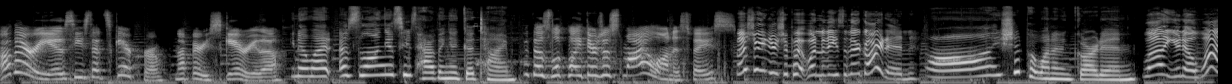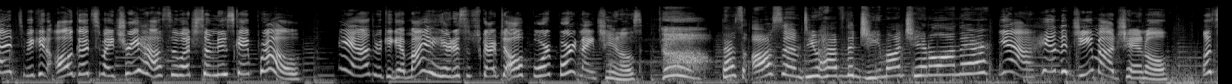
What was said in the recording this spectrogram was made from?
Oh, there he is. He's that scarecrow. Not very scary, though. You know what? As long as he's having a good time. It does look like there's a smile on his face. The Ranger should put one of these in their garden. Aw, he should put one in a garden. Well, you know what? We can all go to my treehouse and watch some Newscape Pro. And we can get Maya here to subscribe to all four Fortnite channels. That's awesome. Do you have the Gmod channel on there? Yeah, and the Gmod channel. Let's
